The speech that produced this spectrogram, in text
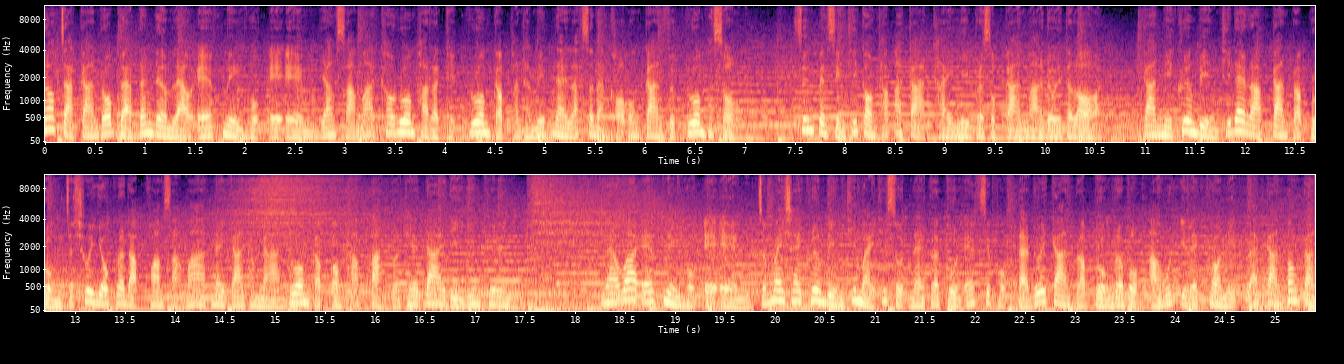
นอกจากการรบแบบดั้งเดิมแล้ว F16AM ยังสามารถเข้าร่วมภารกิจร่วมกับพันธมิตรในลักษณะขององค์การฝึกร่วมผสม ซึ่งเป็นสิ่งที่กองทัพอากาศไทยมีประสบการณ์มาโดยตลอด การมีเครื่องบินที่ได้รับการปรับปรุงจะช่วยยกระดับความสามารถในการทำงานร่วมกับกองทัพต่างประเทศได้ดียิ่งขึ้น แม้ว่า F16AM จะไม่ใช่เครื่องบินที่ใหม่ที่สุดในตระกูล F16 แต่ด้วยการปรับปรุงระบบอาวุธอิเล็กทรอนิกส์และการป้องกัน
